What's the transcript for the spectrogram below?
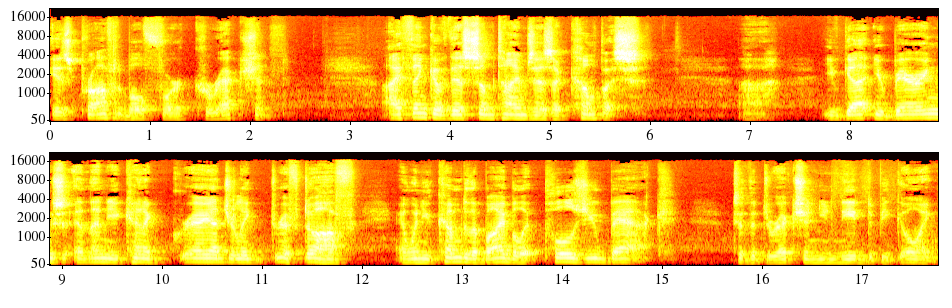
is profitable for correction. I think of this sometimes as a compass. Uh, you've got your bearings and then you kind of gradually drift off. And when you come to the bible it pulls you back to the direction you need to be going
